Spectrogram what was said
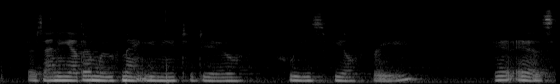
if there's any other movement you need to do, please feel free. It is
